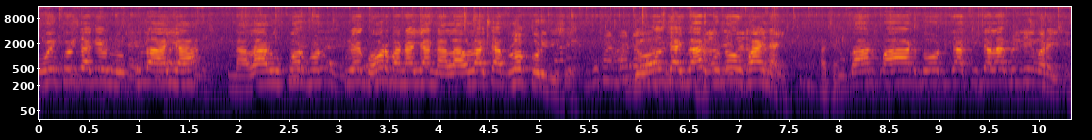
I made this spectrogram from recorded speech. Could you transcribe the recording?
কই কই থাকে লোকগুলো আইয়া নালার উপর উপরে ঘর বানাইয়া নালা ওলা এটা ব্লক করে দিছে। জল যাইবার কোনো উপায় নাই। আচ্ছা। দোকান পাট দরজা তিনতলা বিল্ডিং মারাইছে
